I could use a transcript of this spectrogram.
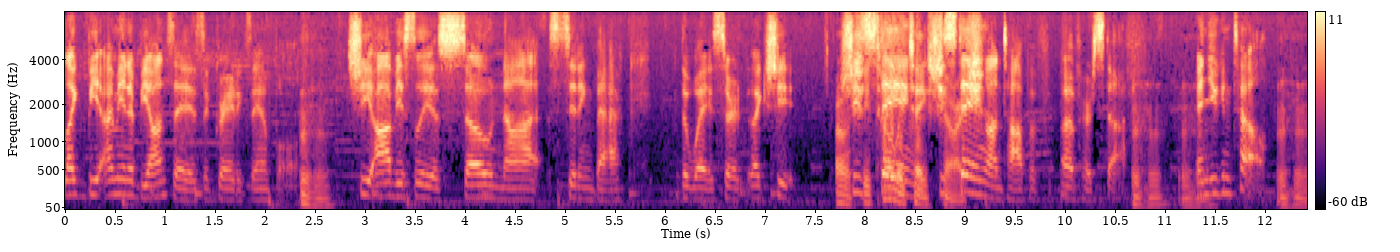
like Be- I mean, a Beyonce is a great example. hmm She obviously is so not sitting back the way certain like she. Oh, she's she totally staying, takes She's charge. staying on top of, of her stuff, hmm hmm and you can tell. hmm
